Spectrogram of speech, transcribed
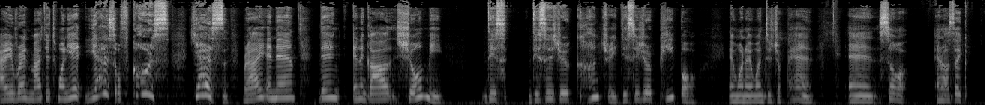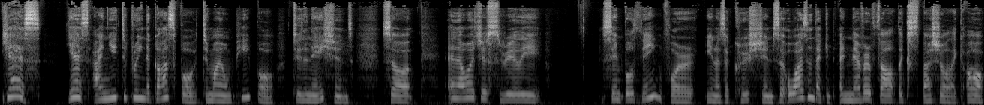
I read Matthew 28. Yes, of course. Yes. Right. And then, then, and God showed me this, this is your country. This is your people. And when I went to Japan and so, and I was like, yes, yes, I need to bring the gospel to my own people, to the nations. So, and I was just really simple thing for you know as a Christian. So it wasn't like I never felt like special, like oh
